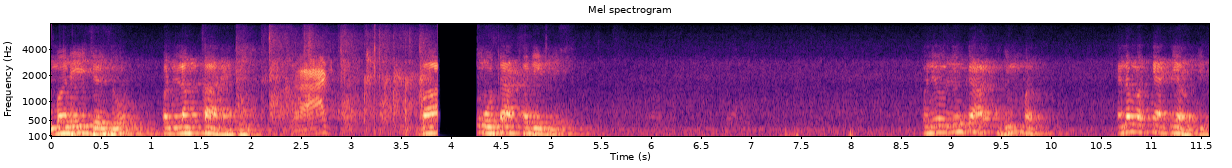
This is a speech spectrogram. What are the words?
મરી જજો પણ લખતા રહેજો. મોટા કરી દઈશ મને એવું કે આ હિંમત એનામાં ક્યાંથી આવતી?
